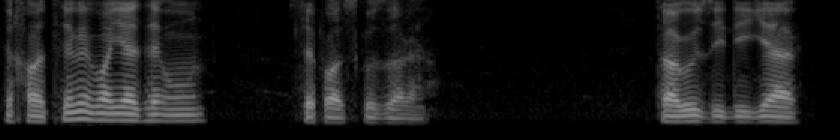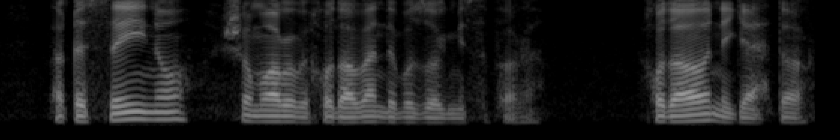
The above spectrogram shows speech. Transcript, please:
به خاطر روایت اون سپاس گذارم تا روزی دیگر و قصه اینو شما رو به خداوند بزرگ می سپارم خدا نگهدار.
